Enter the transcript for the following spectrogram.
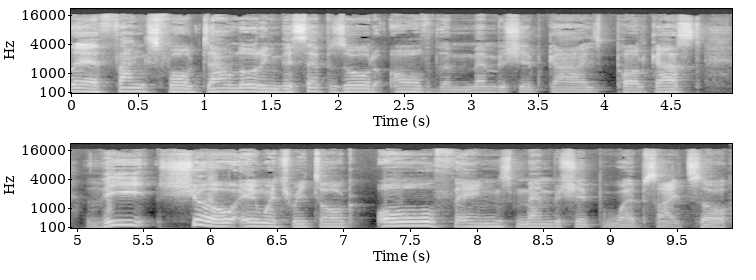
there, thanks for downloading this episode of the Membership Guys podcast, the show in which we talk all things membership websites. So,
